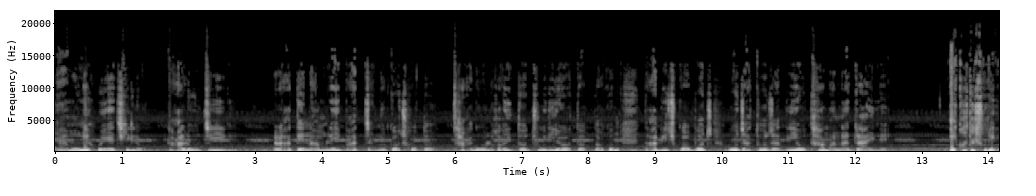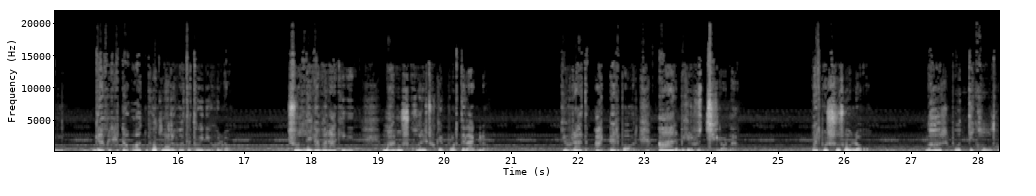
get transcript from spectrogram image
এমনই হয়েছিল, কালো চিল রাতে নামলেই বাচ্চা নিকচ হতো, ছাগল হয়তো চুরি হতো, তখন তাবিজ কবচ ও জাত জাতীয় থামানা যায়নি এ কথা শুনেই গ্রামের একটা অদ্ভুত নীরবতা তৈরি হলো। সন্ধে নামার আগেই মানুষ ঘরে ঢুকে পড়তে লাগল। কেউ রাত আটটার পর আর বের হচ্ছিল না। তারপর শুরু হলো ঘর ভর্তি গন্ধ।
